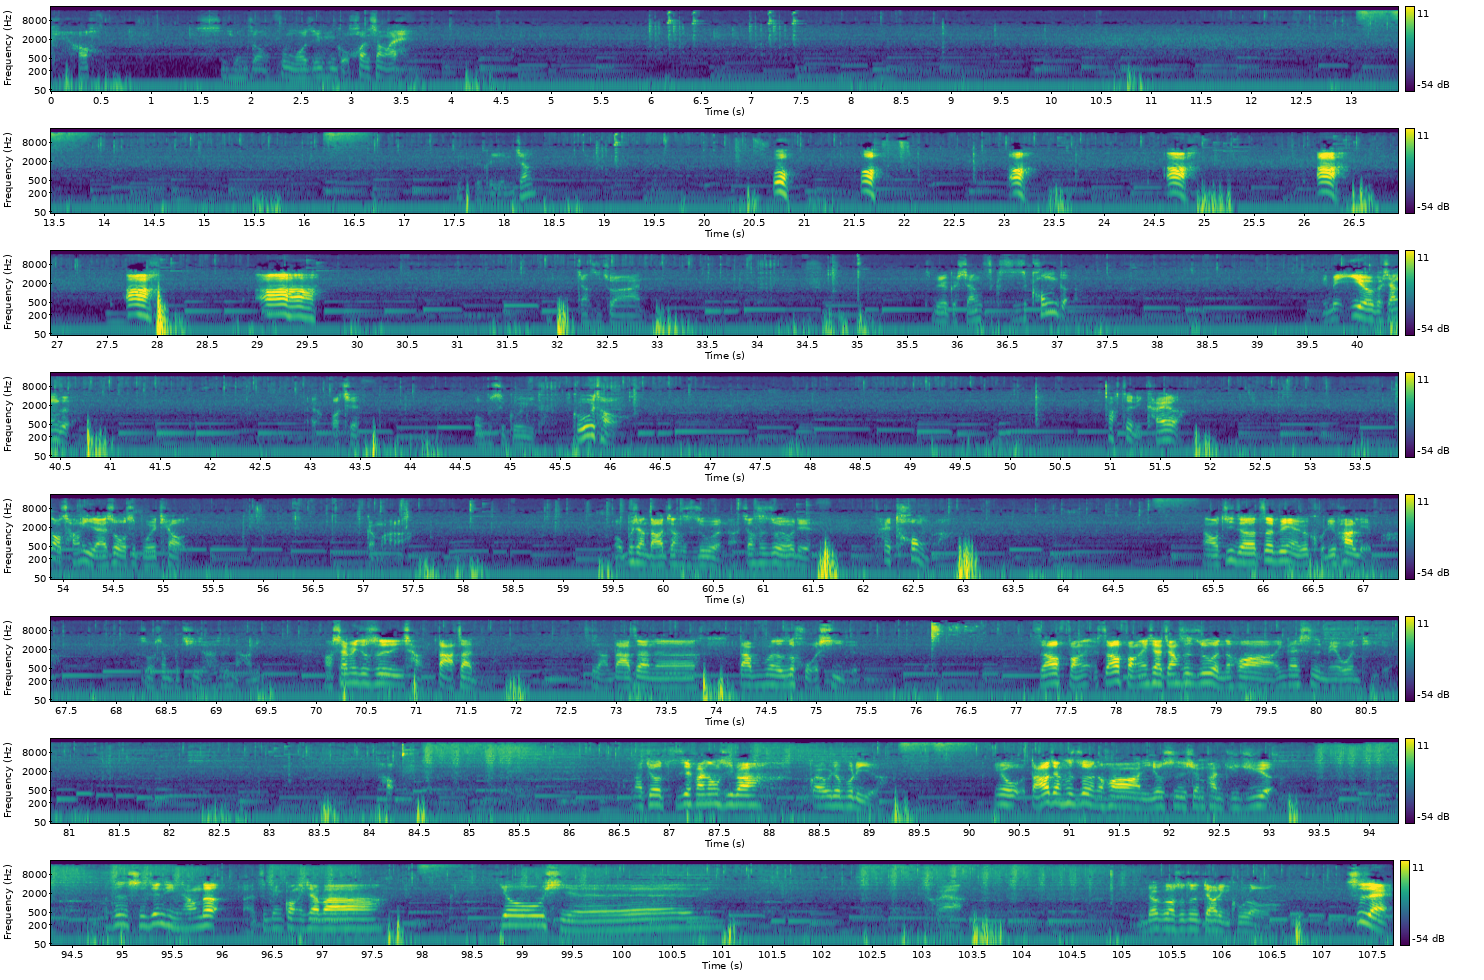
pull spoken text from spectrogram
OK，好，十分钟，附魔金苹果换上来。啊，啊，啊！僵尸专案，这边有个箱子，可是是空的，里面又有个箱子。哎，抱歉，我不是故意的，骨头。啊，这里开了。照常理来说，我是不会跳的。干嘛了？我不想打到僵尸猪人啊！僵尸猪有点太痛了。啊，我记得这边有个苦力怕脸嘛，我好像不记得它在哪里。好，下面就是一场大战。这场大战呢，大部分都是火系的。只要防，只要防一下僵尸猪人的话，应该是没有问题的。好那就直接翻东西吧，怪物就不理了。因为打到僵尸之人的话，你就是宣判 GG 了。反正时间挺长的，来这边逛一下吧，悠闲。快啊！你不要跟我说这是凋零骷髅，是哎。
